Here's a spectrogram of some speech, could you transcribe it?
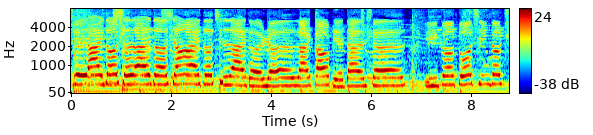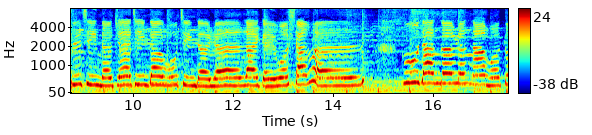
最爱的、深爱的、相爱的、亲爱的人，来告别单身。一个多情的、痴情的、绝情的、无情的人，来给我伤痕。孤单的人那么多，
